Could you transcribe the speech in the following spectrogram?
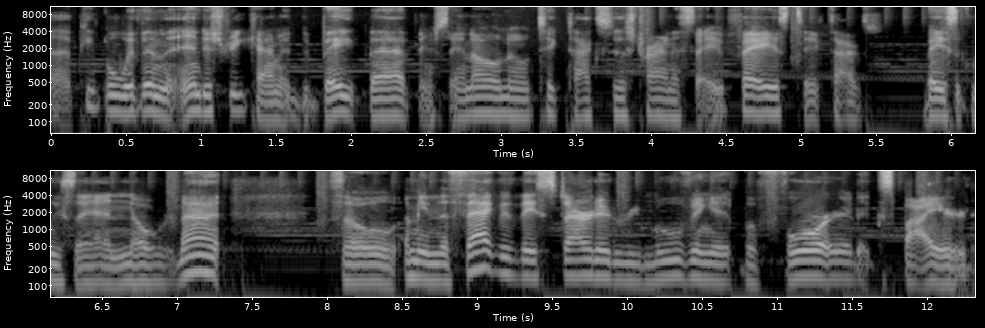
uh, people within the industry kind of debate that. They're saying, oh, no, TikTok's just trying to save face. TikTok's basically saying, no, we're not. So, I mean, the fact that they started removing it before it expired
